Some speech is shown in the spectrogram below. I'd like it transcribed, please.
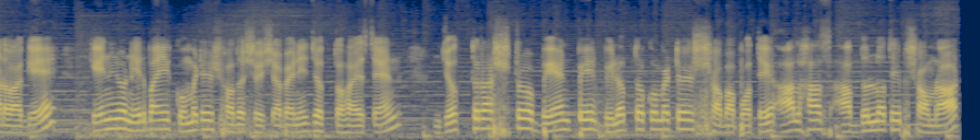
আরও আগে, কেন্দ্রীয় নির্বাহী কমিটির সদস্য হিসেবে নিযুক্ত হয়েছেন যুক্তরাষ্ট্র বিএনপির বিলুপ্ত কমিটির সভাপতি আলহাজ আব্দুল লতিফ সম্রাট,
